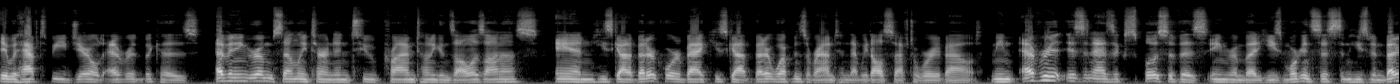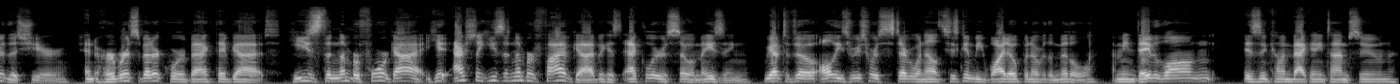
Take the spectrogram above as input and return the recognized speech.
it would have to be Gerald Everett because Evan Engram suddenly turned into prime Tony Gonzalez on us. And he's got a better quarterback. He's got better weapons around him that we'd also have to worry about. I mean, Everett isn't as explosive as Engram, but he's more consistent. He's been better this year. And Herbert's a better quarterback. They've got, he's the number four guy. He, actually, he's the number five guy because Ekeler is so amazing. We have to throw all these resources to everyone else. He's going to be wide open over the middle. I mean, David Long isn't coming back anytime soon.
